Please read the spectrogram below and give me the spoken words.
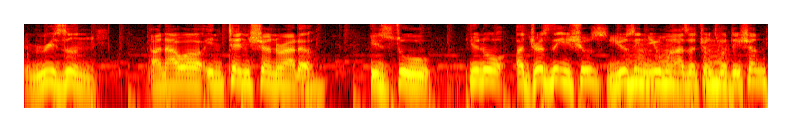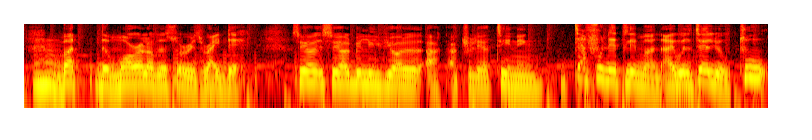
reason and our intention rather is to you know address the issues using Mm-hmm, humor as a transportation, but the moral of the story is right there. So you so you'll believe y'all are actually attaining. Definitely, man. I will tell you two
